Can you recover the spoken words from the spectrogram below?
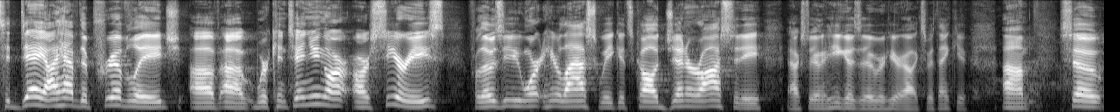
today I have the privilege of, uh, we're continuing our, our series. For those of you who weren't here last week, it's called Generosity. Actually, he goes over here, Alex, but thank you. Um, so,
